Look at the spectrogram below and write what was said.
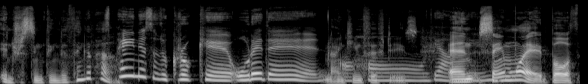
interesting thing to think about. 스페인에서도 그렇게 오래된 1950s. 어허, 야, and 예. same way, both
